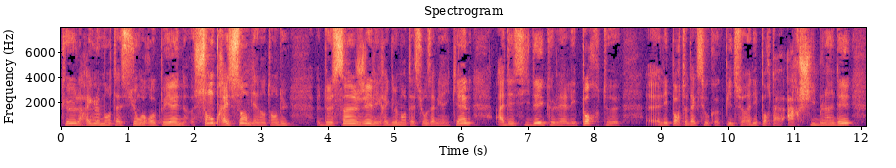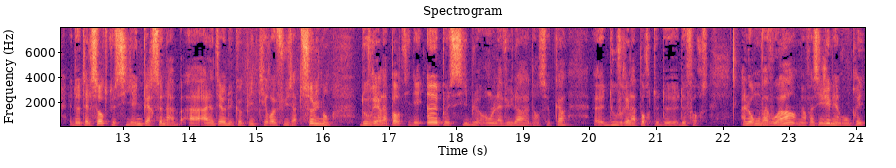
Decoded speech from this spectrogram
que la réglementation européenne, s'empressant bien entendu de singer les réglementations américaines, a décidé que les portes euh, les portes d'accès au cockpit seraient des portes archi blindées, de telle sorte que s'il y a une personne à, l'intérieur du cockpit qui refuse absolument d'ouvrir la porte, il est impossible, on l'a vu là dans ce cas, euh, d'ouvrir la porte de, force. Alors on va voir, mais enfin si j'ai bien compris,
